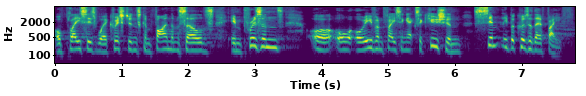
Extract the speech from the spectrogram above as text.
of places where Christians can find themselves imprisoned or, or, or even facing execution simply because of their faith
